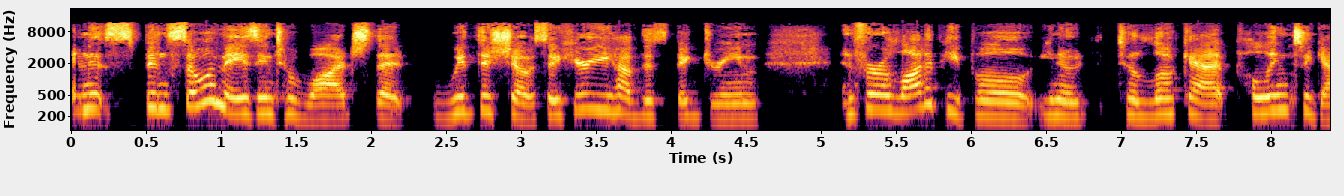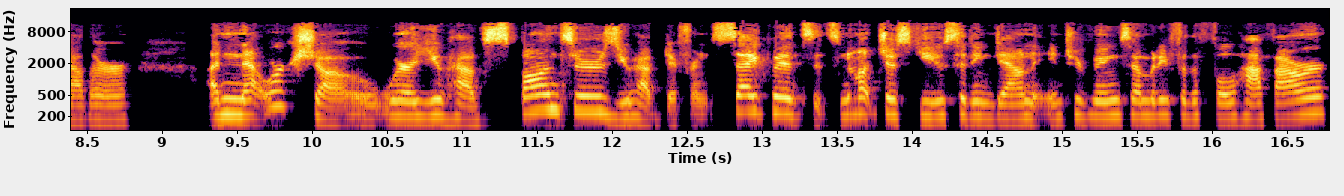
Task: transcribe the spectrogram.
and it's been so amazing to watch that with the show. So here you have this big dream, and for a lot of people, you know, to look at pulling together a network show where you have sponsors, you have different segments. It's not just you sitting down and interviewing somebody for the full half hour.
